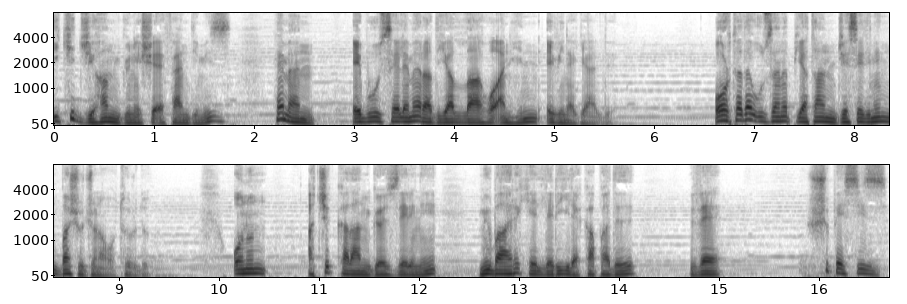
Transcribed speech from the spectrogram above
iki cihan güneşi Efendimiz hemen Ebu Seleme radıyallahu anh'in evine geldi. Ortada uzanıp yatan cesedinin başucuna oturdu. Onun açık kalan gözlerini mübarek elleriyle kapadı ve şüphesiz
